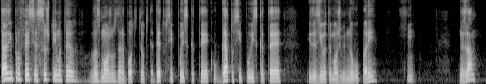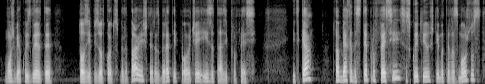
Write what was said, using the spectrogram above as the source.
тази професия също имате възможност да работите откъдето си поискате, когато си поискате и да взимате, може би, много пари. Хм. Не знам, може би ако изгледате този епизод, който сме направили, ще разберете и повече и за тази професия. И така, това бяха 10 професии, с които ще имате възможност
